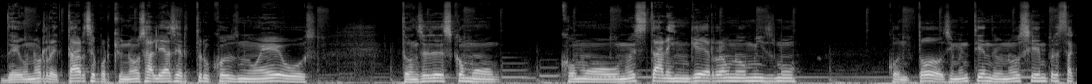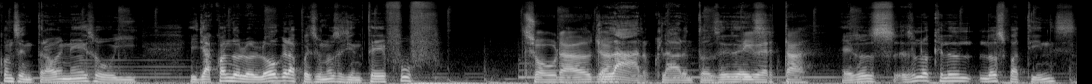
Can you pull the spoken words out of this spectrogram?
De uno retarse porque uno sale a hacer trucos nuevos. Entonces es como, como uno estar en guerra uno mismo con todo, ¿sí me entiende? Uno siempre está concentrado en eso y, y ya cuando lo logra, pues uno se siente uf, Sobrado ya. claro, claro. Entonces es- Libertad. eso es eso es lo que los, los patines.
